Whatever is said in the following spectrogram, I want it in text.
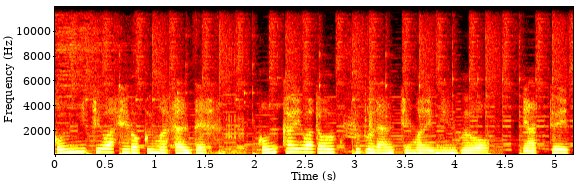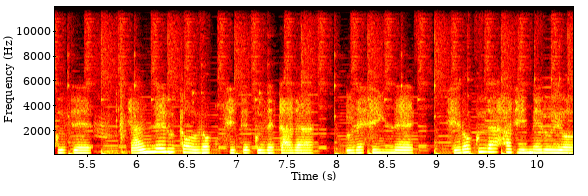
こんにちは白熊さんです。今回は洞窟ブランチマイニングを、やっていくぜ。チャンネル登録してくれたら、嬉しいね。白倉始めるよ。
